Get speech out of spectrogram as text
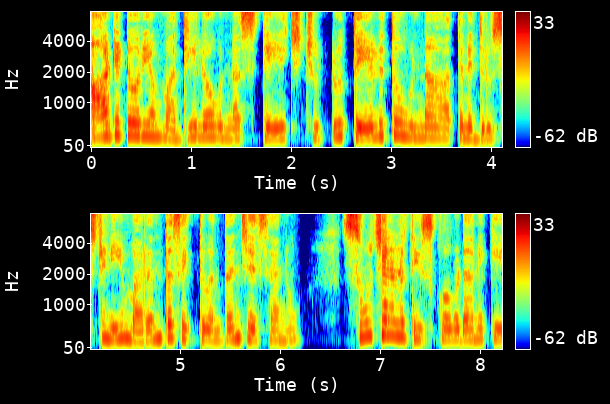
ఆడిటోరియం మధ్యలో ఉన్న స్టేజ్ చుట్టూ తేలుతూ ఉన్న అతని దృష్టిని మరింత శక్తివంతం చేశాను. సూచనలు తీసుకోవడానికి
